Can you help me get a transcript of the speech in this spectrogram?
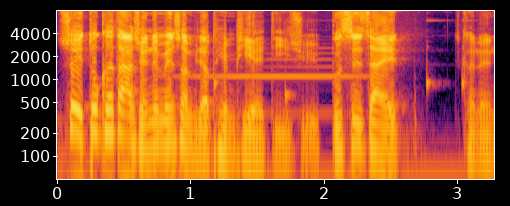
所以杜克大学那边算比较偏僻的地区，不是在可能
